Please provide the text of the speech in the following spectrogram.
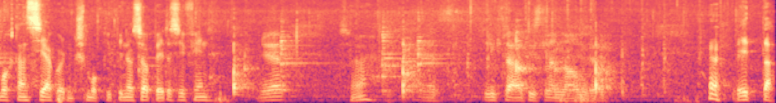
macht einen sehr guten Geschmack. Ich bin ja so ein Petersil-Fan. Ja. So. Das liegt auch ein bisschen am Namen, ja. Peter.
